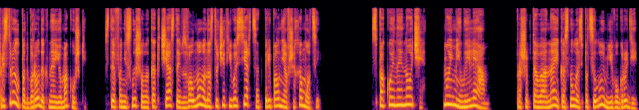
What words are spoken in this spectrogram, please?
пристроил подбородок на ее макушке. Стефани слышала, как часто и взволнованно стучит его сердце от переполнявших эмоций. «Спокойной ночи, мой милый Лиам», – прошептала она и коснулась поцелуем его груди.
